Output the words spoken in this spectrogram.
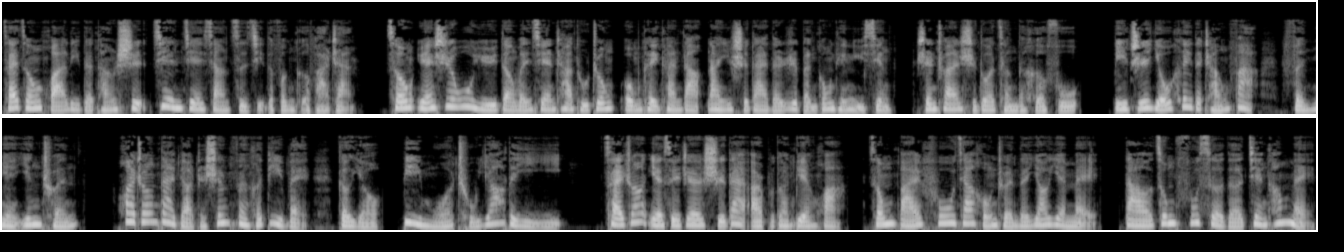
才从华丽的唐式渐渐向自己的风格发展。从《源氏物语》等文献插图中，我们可以看到那一时代的日本宫廷女性身穿十多层的和服。笔直黝黑的长发，粉面樱唇，化妆代表着身份和地位，更有避魔除妖的意义。彩妆也随着时代而不断变化，从白肤加红唇的妖艳美，到棕肤色的健康美，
